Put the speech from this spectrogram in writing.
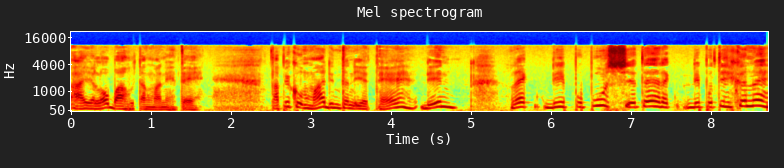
Aya loba hutang maneh teh. Tapi kuma dinten ieu teh din rek dipupus ya teh rek diputihkan weh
